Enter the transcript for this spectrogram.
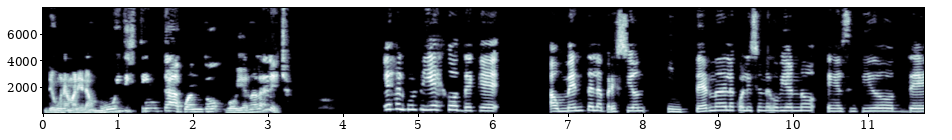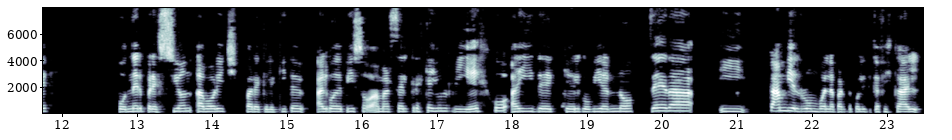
de una manera muy distinta a cuando gobierna la derecha. ¿Es algún riesgo de que aumente la presión interna de la coalición de gobierno en el sentido de poner presión a Boric para que le quite algo de piso a Marcel? ¿Crees que hay un riesgo ahí de que el gobierno ceda y cambie el rumbo en la parte política fiscal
